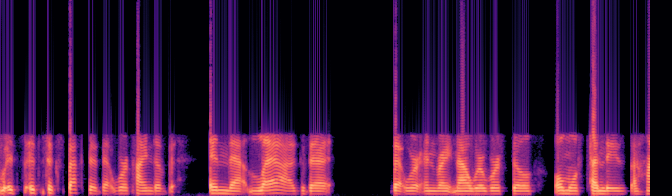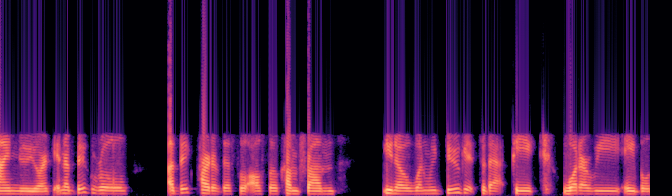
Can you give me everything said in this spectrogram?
it's it's expected that we're kind of in that lag that that we're in right now, where we're still almost ten days behind New York. And a big role, a big part of this will also come from, you know, when we do get to that peak, what are we able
